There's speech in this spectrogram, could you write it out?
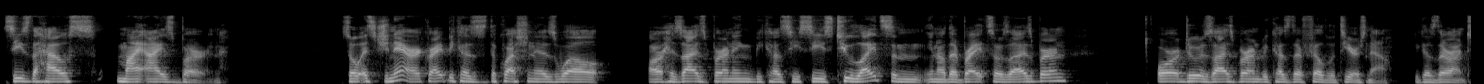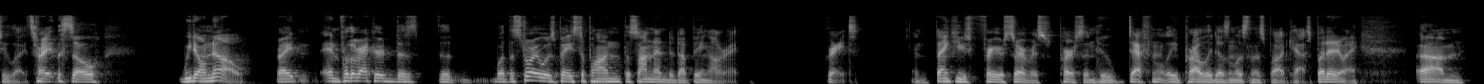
sees the house, my eyes burn. So it's generic, right? Because the question is, well, are his eyes burning because he sees two lights and, you know, they're bright, so his eyes burn? Or do his eyes burn because they're filled with tears now because there aren't two lights, right? So we don't know, right? And for the record, the the what the story was based upon, the son ended up being all right. Great. And thank you for your service, person who definitely probably doesn't listen to this podcast. But anyway, um,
